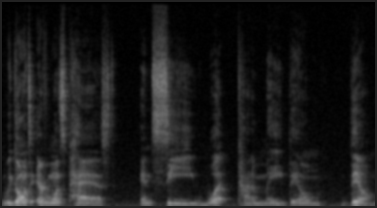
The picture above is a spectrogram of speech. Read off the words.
We go into everyone's past and see what kind of made them them.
